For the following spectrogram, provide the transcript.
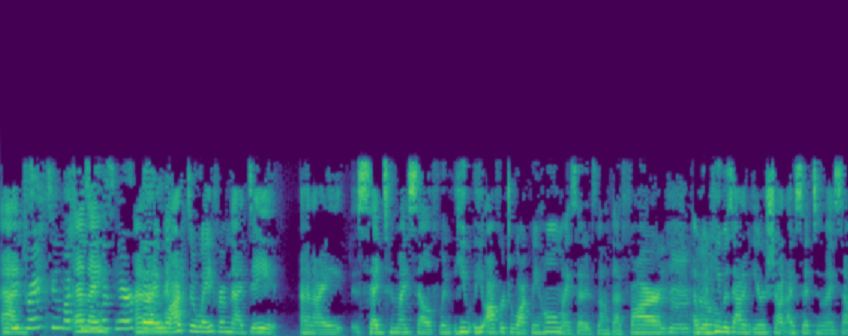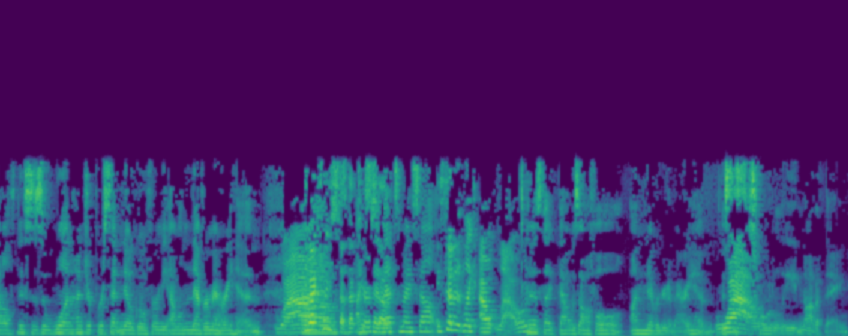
He drank too much because And he I was nervous. and I walked away from that date, and I said to myself when he he offered to walk me home, I said it's not that far, mm-hmm. and when oh. he was out of earshot, I said to myself, this is a one hundred percent no go for me. I will never marry him. Wow. Um, you actually said that to I yourself. said that to myself. he said it like out loud. And it's like, that was awful. I'm never going to marry him. This Wow. is totally not a thing.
